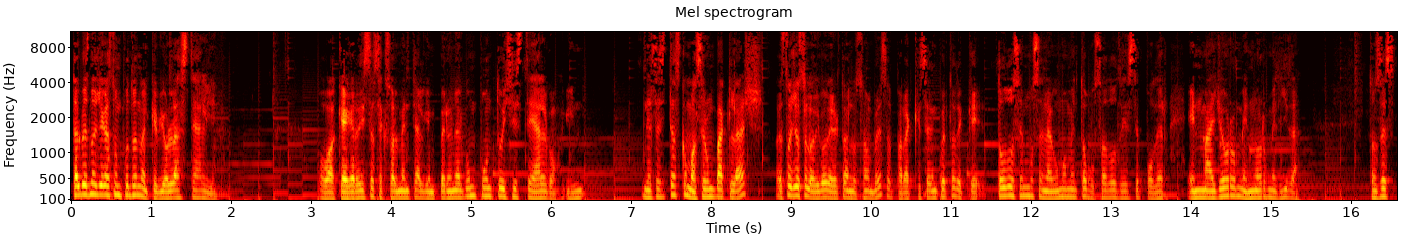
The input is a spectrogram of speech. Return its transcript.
tal vez no llegaste a un punto en el que violaste a alguien o a que agrediste sexualmente a alguien, pero en algún punto hiciste algo y necesitas como hacer un backlash. Esto yo se lo digo directo a los hombres para que se den cuenta de que todos hemos en algún momento abusado de ese poder en mayor o menor medida. Entonces,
